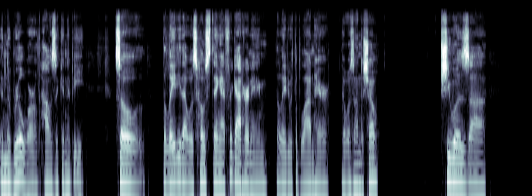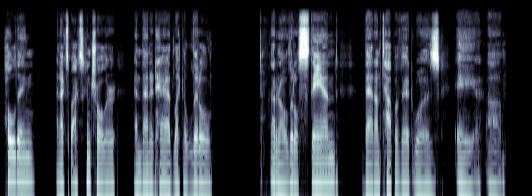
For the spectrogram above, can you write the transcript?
in the real world, how's it going to be? So the lady that was hosting, I forgot her name, the lady with the blonde hair that was on the show. She was uh, holding an Xbox controller, and then it had like a little, I don't know, a little stand that on top of it was a um,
